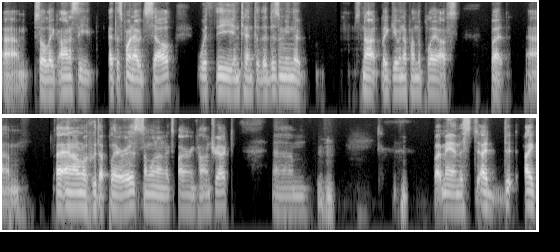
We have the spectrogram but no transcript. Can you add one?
Um, so like honestly, at this point, I would sell with the intent that that doesn't mean that it's not like giving up on the playoffs, but um, and I don't know who that player is, someone on an expiring contract. Um, mm-hmm. Mm-hmm. But man, this I I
